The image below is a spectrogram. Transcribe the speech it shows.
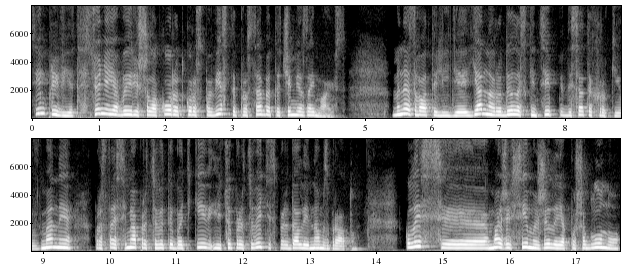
Всім привіт! Сьогодні я вирішила коротко розповісти про себе та чим я займаюся. Мене звати Лідія, я народилась в кінці 50-х років. В мене проста сім'я працьовитих батьків, і цю працьовитість передали і нам з братом. Колись е, майже всі ми жили як по шаблону:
